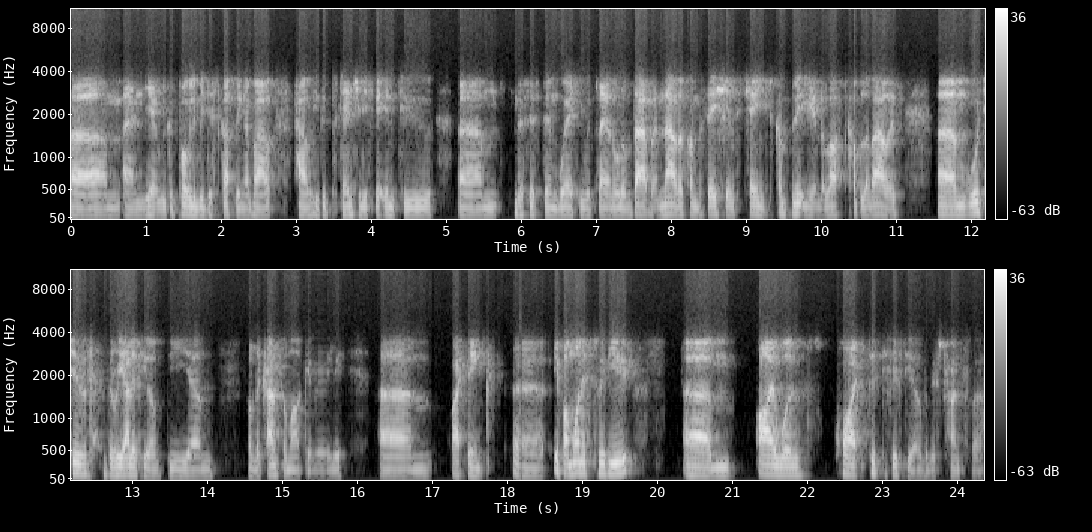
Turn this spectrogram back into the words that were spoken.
um, and yeah, we could probably be discussing about how he could potentially fit into um, the system, where he would play, and all of that. But now the conversation's changed completely in the last couple of hours, um, which is the reality of the um, of the transfer market, really. Um, I think, uh, if I'm honest with you, um, I was quite 50-50 over this transfer.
